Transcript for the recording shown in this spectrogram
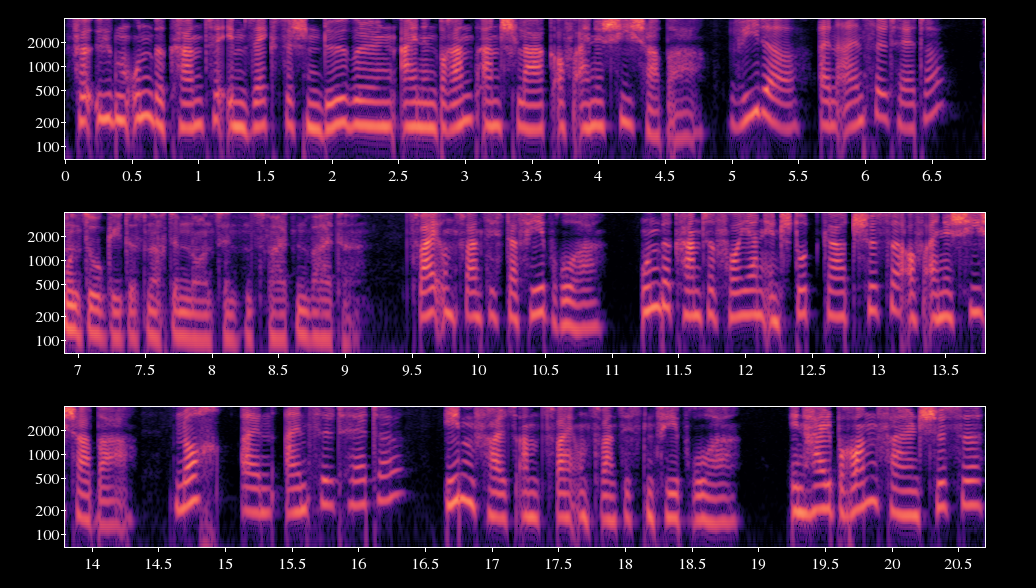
verüben Unbekannte im sächsischen Döbeln einen Brandanschlag auf eine Shisha-Bar. Wieder ein Einzeltäter? Und so geht es nach dem 19.02. weiter. 22. Februar. Unbekannte feuern in Stuttgart Schüsse auf eine Shisha-Bar. Noch ein Einzeltäter? Ebenfalls am 22. Februar. In Heilbronn fallen Schüsse,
